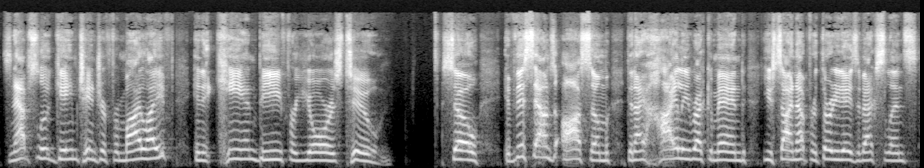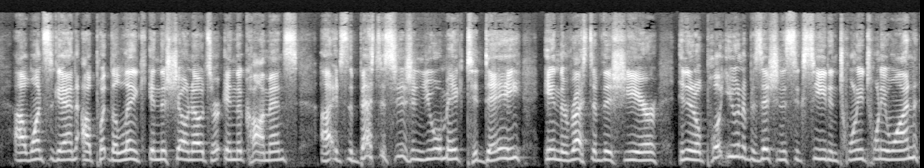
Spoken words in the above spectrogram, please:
It's an absolute game changer for my life, and it can be for yours too. So, if this sounds awesome, then I highly recommend you sign up for 30 Days of Excellence. Uh, once again, I'll put the link in the show notes or in the comments. Uh, it's the best decision you will make today in the rest of this year, and it'll put you in a position to succeed in 2021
